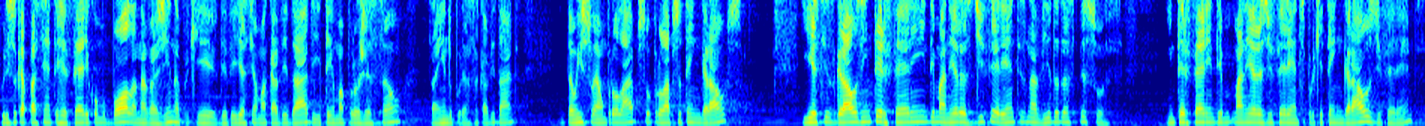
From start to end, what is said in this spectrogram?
Por isso que a paciente refere como bola na vagina, porque deveria ser uma cavidade e tem uma projeção saindo por essa cavidade. Então, isso é um prolapso. O prolapso tem graus e esses graus interferem de maneiras diferentes na vida das pessoas. Interferem de maneiras diferentes porque tem graus diferentes,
